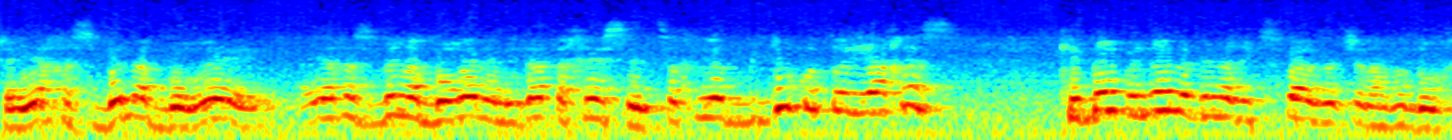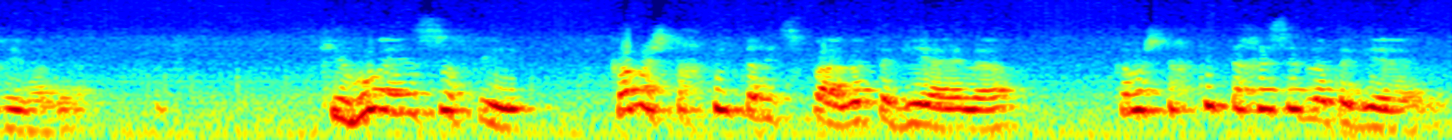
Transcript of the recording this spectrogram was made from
שהיחס בין הבורא, היחס בין הבורא למידת החסד צריך להיות בדיוק אותו יחס כמו בינו לבין הרצפה הזאת שאנחנו דורכים עליה. כי הוא אינסופי, כמה שתחתית את הרצפה לא תגיע אליו, כמה שתחתית את החסד לא תגיע אליו.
